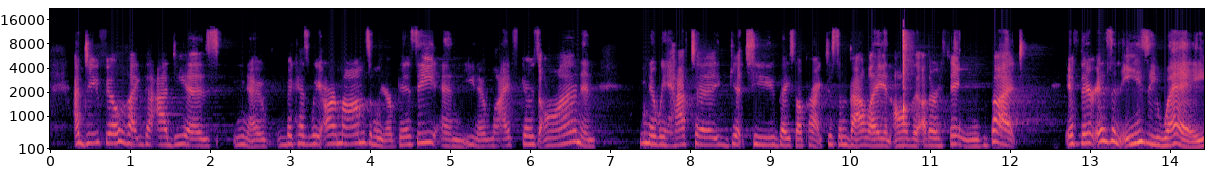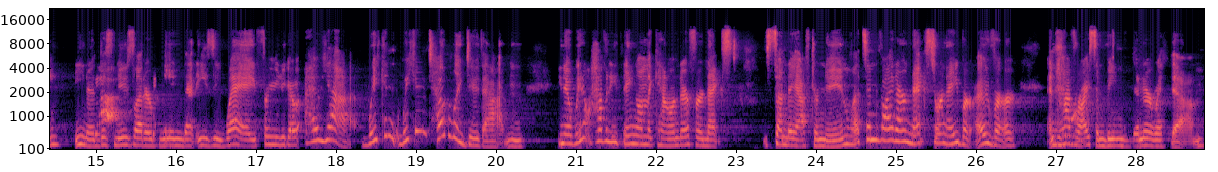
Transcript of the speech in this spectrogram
I do feel like the ideas, you know, because we are moms and we are busy and, you know, life goes on and, you know, we have to get to baseball practice and ballet and all the other things. But if there is an easy way, you know, this newsletter being that easy way for you to go, oh yeah, we can we can totally do that. And, you know, we don't have anything on the calendar for next Sunday afternoon. Let's invite our next door neighbor over and have Yeah. rice and bean dinner with them,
